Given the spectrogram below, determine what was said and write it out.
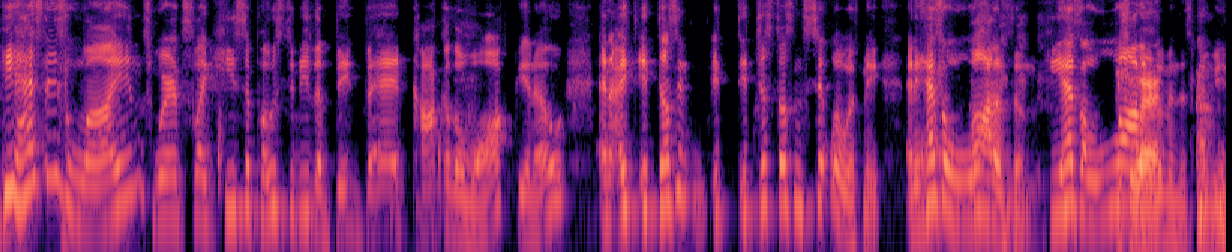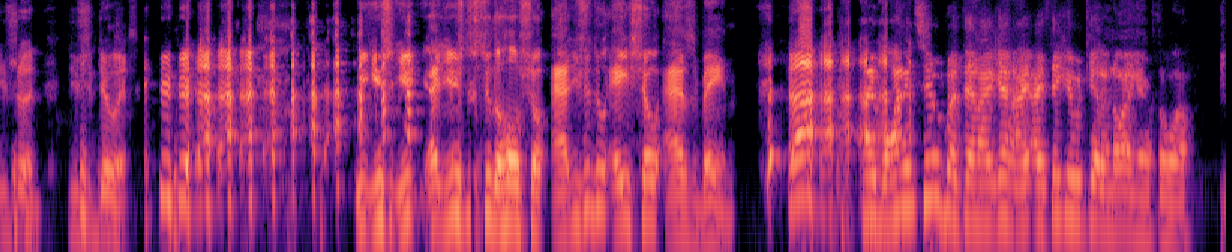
he has these lines where it's like he's supposed to be the big bad cock of the walk, you know? And I it doesn't it it just doesn't sit well with me. And he has a lot of them. He has a lot of them in this movie. You should. You should do it. You, you should you, uh, you should just do the whole show. As, you should do a show as Bane. I wanted to, but then again, I, I think it would get annoying after a while.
